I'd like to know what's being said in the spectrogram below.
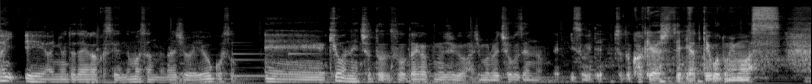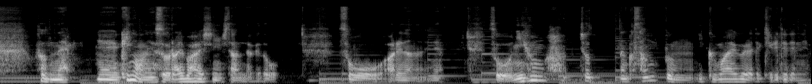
はい、えー、アニオタ大学生沼さんのラジオへようこそ。えー、今日はね、ちょっとそう、大学の授業始まる直前なんで、急いでちょっと駆け足でやっていこうと思います。そうだね、えー、昨日ね、そう、ライブ配信したんだけど、そう、あれなのにね、そう、2分半、ちょっと、なんか3分行く前ぐらいで切れててね、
